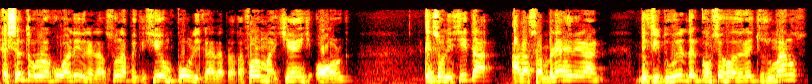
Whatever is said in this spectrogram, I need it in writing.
El Centro por una Cuba Libre lanzó una petición pública en la plataforma Change.org que solicita a la Asamblea General destituir del Consejo de Derechos Humanos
